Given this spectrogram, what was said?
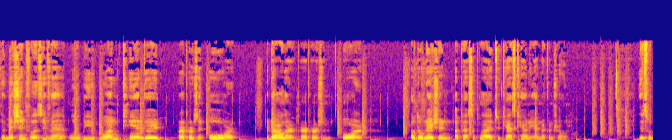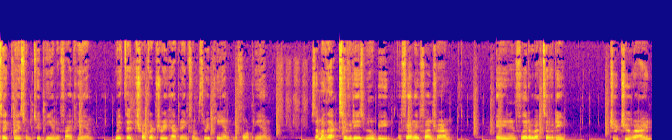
The mission for this event will be one canned good per person or a dollar per person or a donation of pet supply to Cass County Animal Control. This will take place from 2 p.m. to 5 p.m., with the trunk or treat happening from 3 p.m. to 4 p.m. Some of the activities will be a family fun trail, an inflatable activity, choo choo ride,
